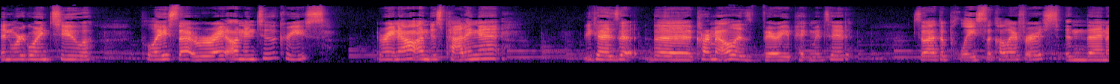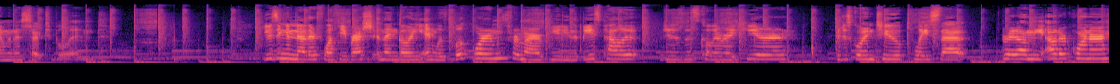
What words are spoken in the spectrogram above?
and we're going to place that right on into the crease. Right now, I'm just patting it because the caramel is very pigmented. So I have to place the color first and then I'm gonna start to blend. Using another fluffy brush and then going in with Bookworms from our Beauty and the Beast palette, which is this color right here. We're just going to place that right on the outer corner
